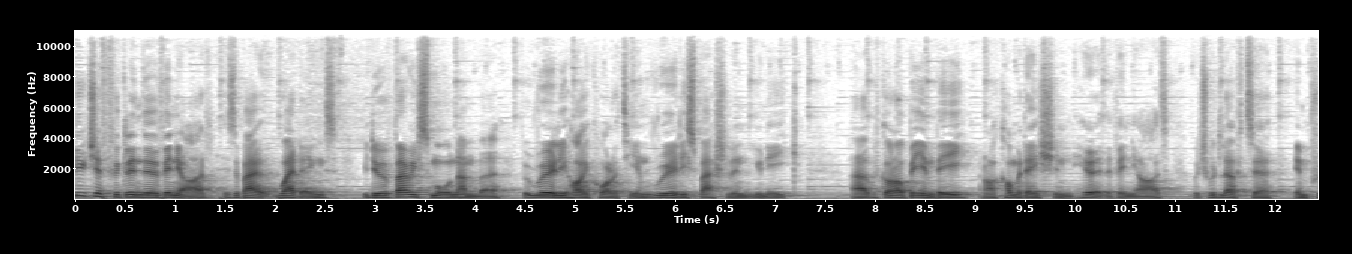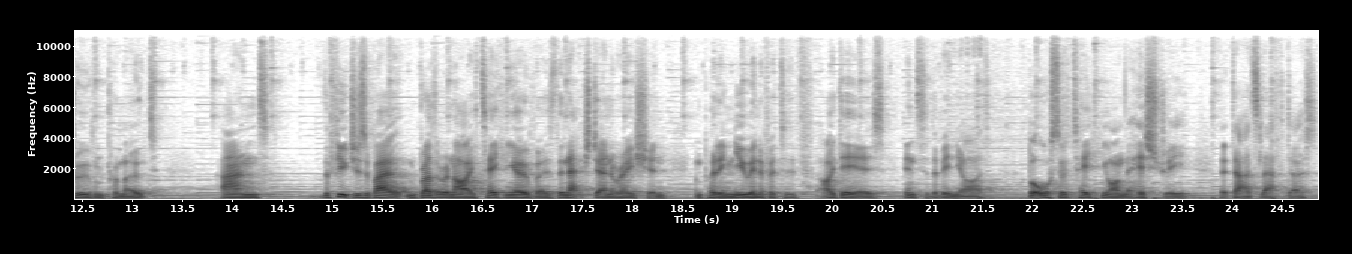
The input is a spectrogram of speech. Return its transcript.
Future for Glyndwr Vineyard is about weddings. We do a very small number, but really high quality and really special and unique. Uh, we've got our B&B and our accommodation here at the vineyard, which we'd love to improve and promote. And the future's about my brother and I taking over as the next generation and putting new innovative ideas into the vineyard, but also taking on the history that Dad's left us.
